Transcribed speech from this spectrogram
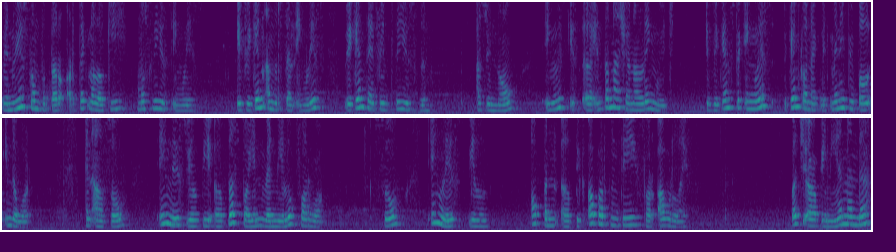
when we use computer or technology, mostly use English. If we can understand English, we can definitely use them. As we know, English is an international language. If we can speak English, we can connect with many people in the world. And also, English will be a plus point when we look for work. So, English will open a big opportunity for our life. What's your opinion, Nanda?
